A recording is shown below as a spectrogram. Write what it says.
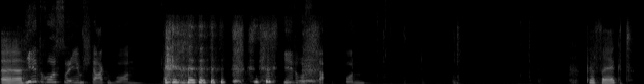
Äh, Pietro ist soeben stark geworden. Pietro ist stark geworden. perfekt.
